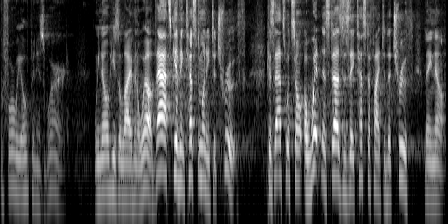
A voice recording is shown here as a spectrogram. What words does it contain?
before we open his word. We know he's alive and well. That's giving testimony to truth. Because that's what so, a witness does is they testify to the truth they know.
